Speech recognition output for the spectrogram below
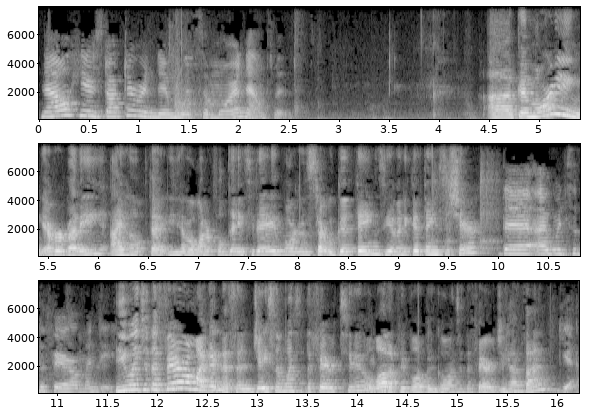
Now here's Dr. Minden with some more announcements. Uh, good morning, everybody. I hope that you have a wonderful day today. We're going to start with good things. You have any good things to share? That I went to the fair on Monday. You went to the fair? Oh my goodness. And Jason went to the fair too. A lot of people have been going to the fair. Did you have fun? Yeah.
